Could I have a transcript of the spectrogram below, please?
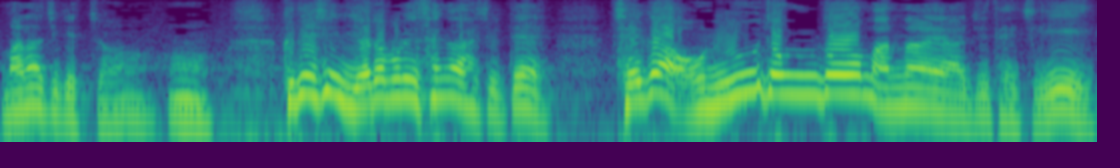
많아지겠죠. 어. 그 대신 여러분이 생각하실 때, 제가 어느 정도 만나야지 되지.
